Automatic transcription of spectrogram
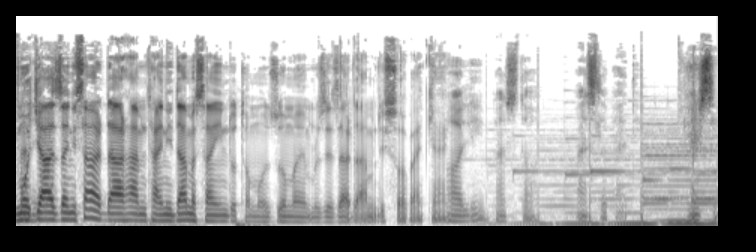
مجزا نیستن در هم تنیدن مثلا این دوتا موضوع ما امروز زر در موردش صحبت کردیم. عالی پس تا اصل بعدی. مرسی.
